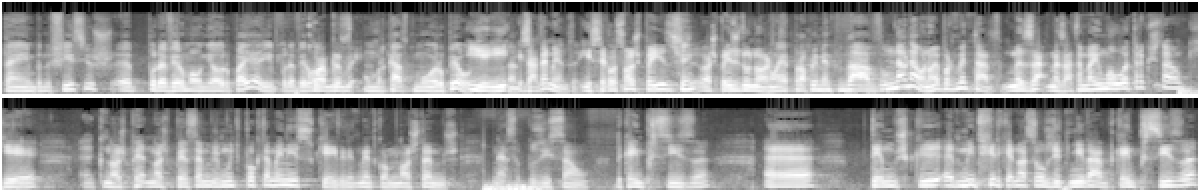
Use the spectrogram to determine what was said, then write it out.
têm benefícios eh, por haver uma União Europeia e por haver um, um mercado comum europeu. E aí, Portanto... exatamente. Isso em relação aos países, aos países do Norte. Não é propriamente dado. Não, não, não é propriamente dado. Mas há, mas há também uma outra questão, que é eh, que nós, nós pensamos muito pouco também nisso, que é evidentemente como nós estamos nessa posição de quem precisa, uh, temos que admitir que a nossa legitimidade de quem precisa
